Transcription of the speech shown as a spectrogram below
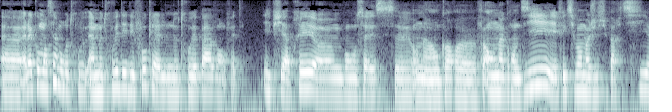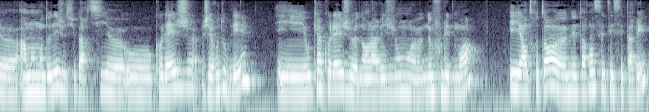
euh, elle a commencé à me, trouver des défauts qu'elle ne trouvait pas avant en fait. Et puis après, euh, bon, on a encore, euh, enfin, on a grandi. Et effectivement, moi, je suis partie. à un moment donné, je suis partie au collège. J'ai redoublé et aucun collège dans la région ne voulait de moi. Et entre temps, mes parents s'étaient séparés.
